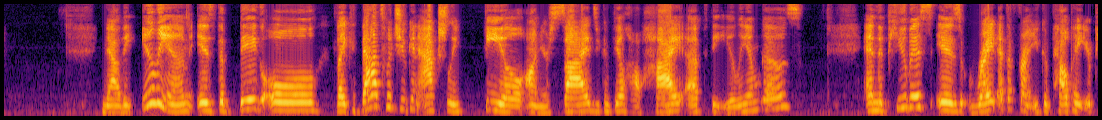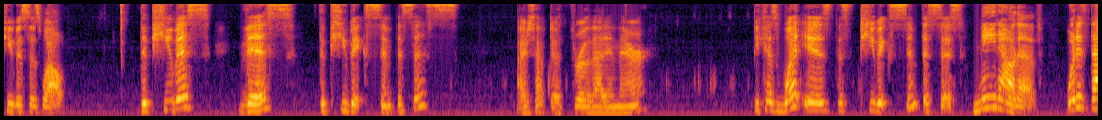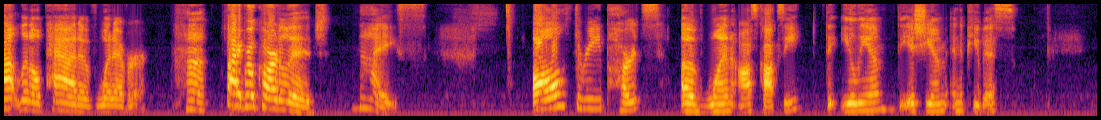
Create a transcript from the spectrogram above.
Now, the ilium is the big old, like that's what you can actually feel on your sides. You can feel how high up the ilium goes. And the pubis is right at the front. You can palpate your pubis as well. The pubis, this, the pubic symphysis, I just have to throw that in there. Because what is this pubic symphysis made out of? What is that little pad of whatever? Huh, fibrocartilage. Nice. All three parts of one os coxae, the ilium, the ischium, and the pubis,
